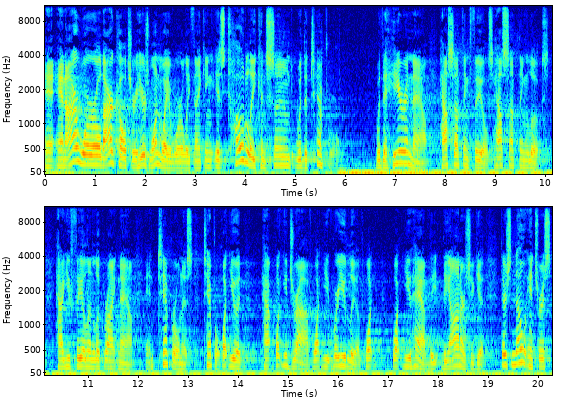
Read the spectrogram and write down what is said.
And our world, our culture, here's one way of worldly thinking, is totally consumed with the temporal, with the here and now, how something feels, how something looks, how you feel and look right now, and temporalness, temporal, what you had how, what you drive, what you, where you live, what, what you have, the, the honors you get. There's no interest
